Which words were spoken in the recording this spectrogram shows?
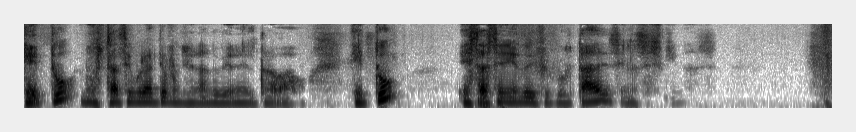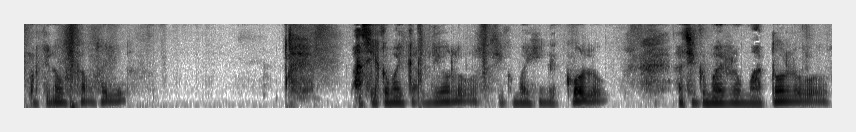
Que tú no estás seguramente funcionando bien en el trabajo. Que tú estás teniendo dificultades en las esquinas. ¿Por qué no buscamos ayuda? Así como hay cardiólogos, así como hay ginecólogos, así como hay reumatólogos,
